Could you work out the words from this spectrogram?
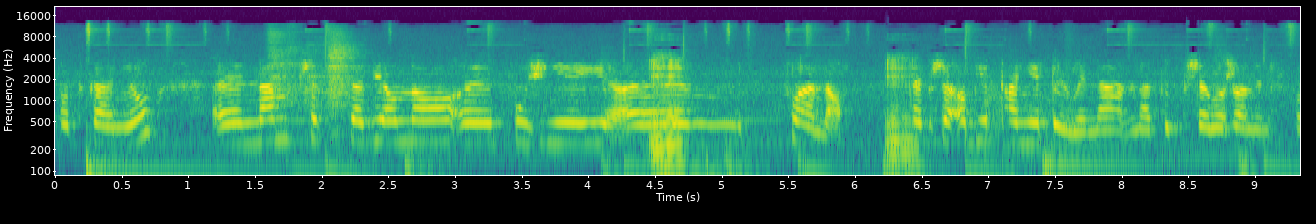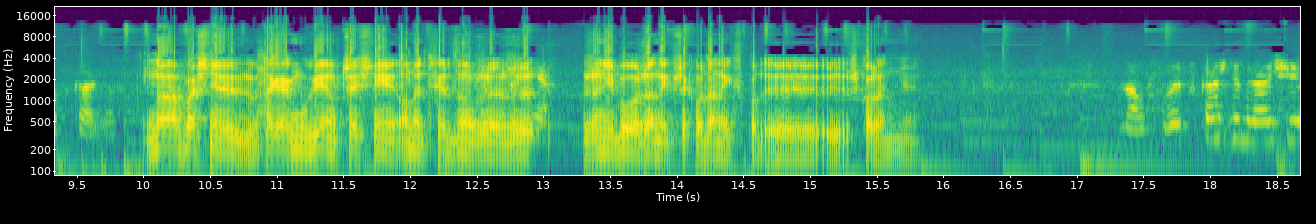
spotkaniu. Nam przedstawiono później Mhm. Płano. Mhm. Także obie panie były na, na tym przełożonym spotkaniu. No a właśnie, tak jak mówiłem wcześniej, one twierdzą, że, że, że nie było żadnych przekładanych y, szkoleń, nie? No, w, w każdym razie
